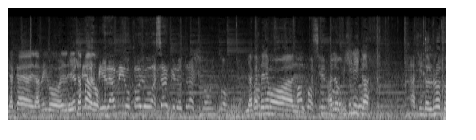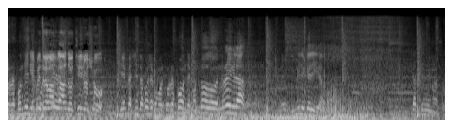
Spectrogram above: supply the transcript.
Y acá el amigo, el, el tapado. Y el, amigo Pablo Bazán que lo traje como incógnita. Y acá tenemos al, al oficinista haciendo el rol correspondiente. Siempre trabajando, Chiro, yo. Siempre haciendo las cosas como corresponde, con todo en regla. Y mire qué día. Casi me mató.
